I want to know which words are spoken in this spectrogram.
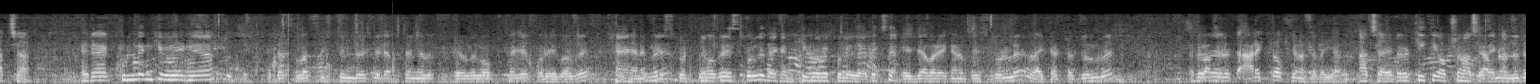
আচ্ছা এটা খুললেন কীভাবে ভাইয়া? এটা খোলার সিস্টেম রয়েছে এটা এভাবে লক থাকে পরে এভাবে হ্যাঁ এখানে প্রেস করতে হবে। প্রেস করলে দেখেন কীভাবে খুলে যায় দেখছেন? এই যে আবার এখানে প্রেস করলে লাইটারটা জ্বলবে। আরেকটা অপশন আছে ভাইয়া। আচ্ছা এটার কি কি অপশন আছে আপনার যদি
